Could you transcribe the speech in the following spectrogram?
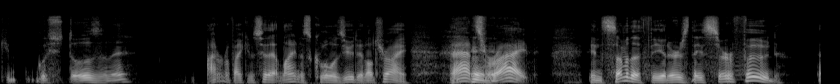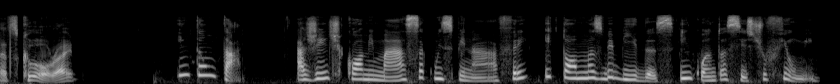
Que gostoso, né? I don't know if I can say that line as cool as you did. I'll try. That's right. In some of the theaters, they serve food. That's cool, right? Então tá. A gente come massa com espinafre e toma as bebidas enquanto assiste o filme.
